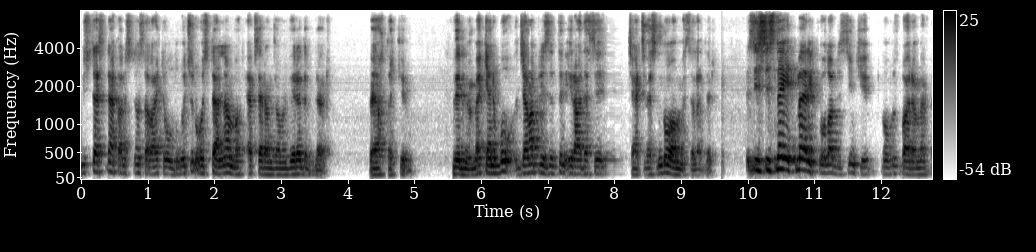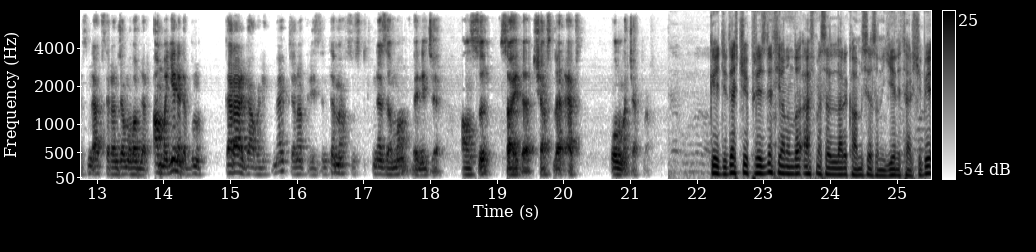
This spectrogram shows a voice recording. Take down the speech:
müstəsna konstitusiyon səlahiyyəti olduğu üçün o istənilən vaxt əf sərəncamı verə də bilər və yaxud da ki, verməmək. Yəni bu cənab prezidentin iradəsi çərçivəsində olan məsələdir. Biz istisna etmərik ki, ola bilsin ki, Novruz bayramı ərəfəsində həbs sərəncam ola bilər. Amma yenə də bunu qərar qəbul etmək cənab prezidentə məxsusdur. Nə zaman və necə, hansı sayda şəxslər həbs olunacaqlar. Qeyd edək ki, prezident yanında əf məsələləri komissiyasının yeni tərkibi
